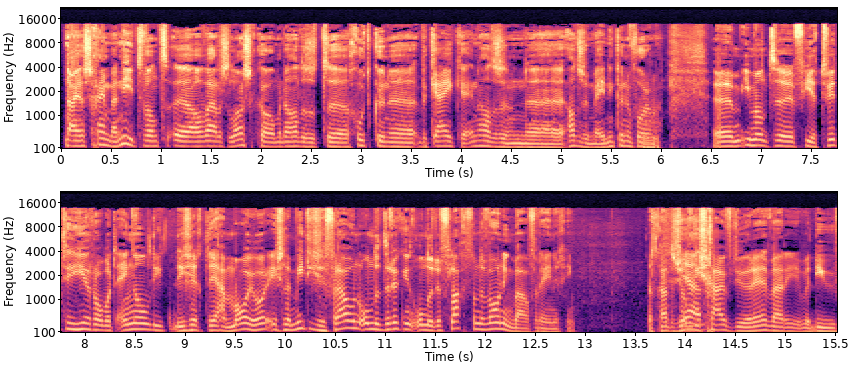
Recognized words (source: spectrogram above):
Nou ja, schijnbaar niet, want eh, al waren ze langsgekomen... dan hadden ze het eh, goed kunnen bekijken en hadden ze een, eh, hadden ze een mening kunnen vormen. Ehm, iemand via Twitter hier, Robert Engel, die, die zegt... ja, mooi hoor, islamitische vrouwenonderdrukking onder de vlag van de woningbouwvereniging. Dat gaat dus om die schuifdeur hè, waar, die, die, u,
